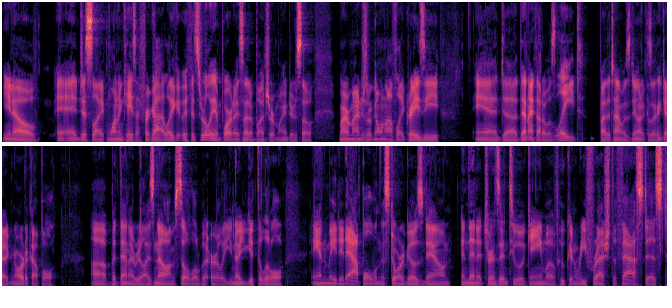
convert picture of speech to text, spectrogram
You know, and just like one in case I forgot. Like if it's really important, I set a bunch of reminders. So my reminders were going off like crazy, and uh, then I thought it was late by the time I was doing it because I think I ignored a couple. Uh, but then I realized no, I'm still a little bit early. You know, you get the little animated apple when the store goes down, and then it turns into a game of who can refresh the fastest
